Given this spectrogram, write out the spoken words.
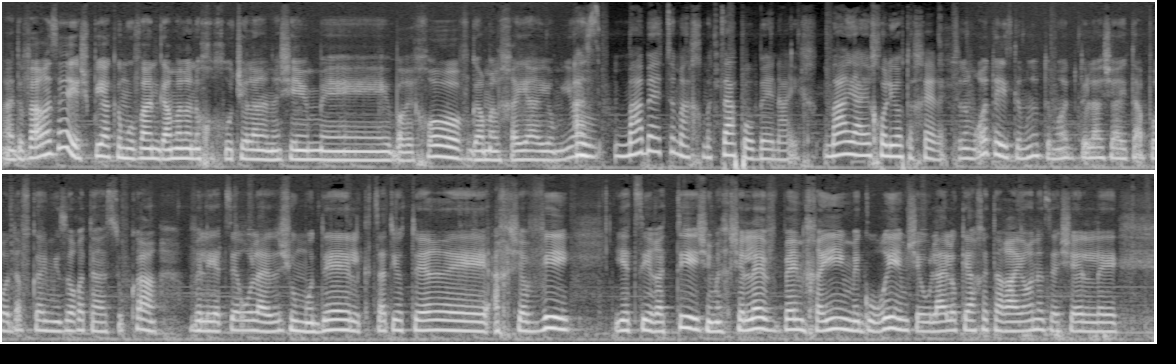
הדבר הזה ישפיע כמובן גם על הנוכחות של האנשים אה, ברחוב, גם על חיי היומיום. אז מה בעצם ההחמצה פה בעינייך? מה היה יכול להיות אחרת? למרות ההזדמנות המאוד גדולה שהייתה פה דווקא עם אזור התעסוקה, ולייצר אולי איזשהו מודל קצת יותר אה, עכשווי, יצירתי, שמשלב בין חיים, מגורים, שאולי לוקח את הרעיון הזה של... אה, אה,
